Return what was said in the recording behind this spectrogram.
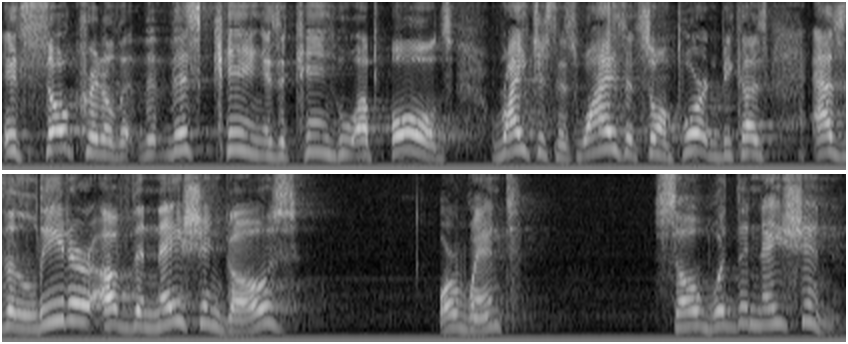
It's so critical that, that, this king is a king who upholds righteousness. Why is it so important? Because as the leader of the nation goes or went, so would the nation.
